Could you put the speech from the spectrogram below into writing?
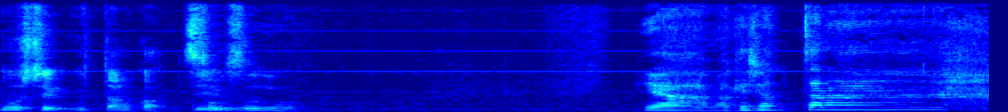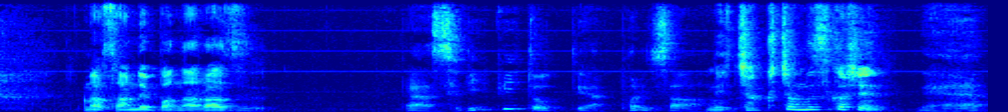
う。どうして打ったのかっていう。そうそう。いやー負けちゃったなー。まあ3連覇ならず。だからスリーピートってやっぱりさめちゃくちゃ難しいね。ね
